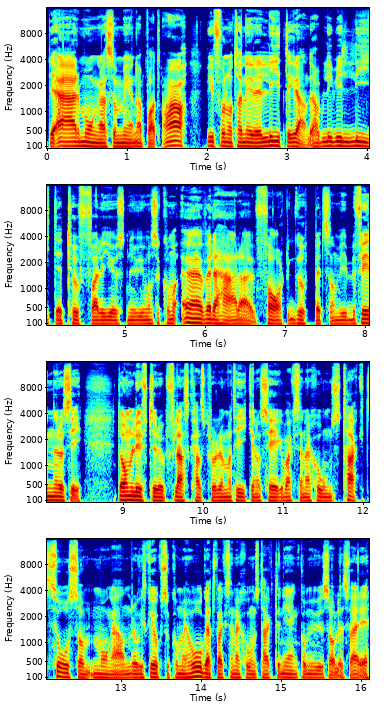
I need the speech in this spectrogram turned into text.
det är många som menar på att ah, vi får nog ta ner det lite grann. Det har blivit lite tuffare just nu. Vi måste komma över det här eh, fartguppet som vi befinner oss i. De lyfter upp flaskhalsproblematiken och seg vaccinationstakt så som många andra. Och vi ska också komma ihåg att vaccinationstakten i enkom USA eller Sverige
